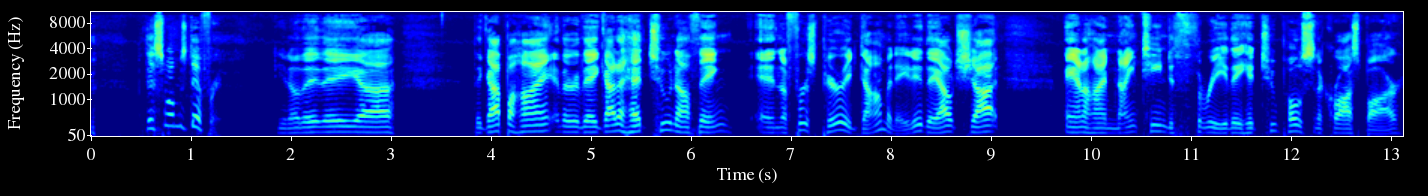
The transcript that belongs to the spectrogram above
But this one was different. You know, they they uh, they got behind. They they got ahead two nothing, and the first period dominated. They outshot Anaheim 19 to 3. They hit two posts and a crossbar.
